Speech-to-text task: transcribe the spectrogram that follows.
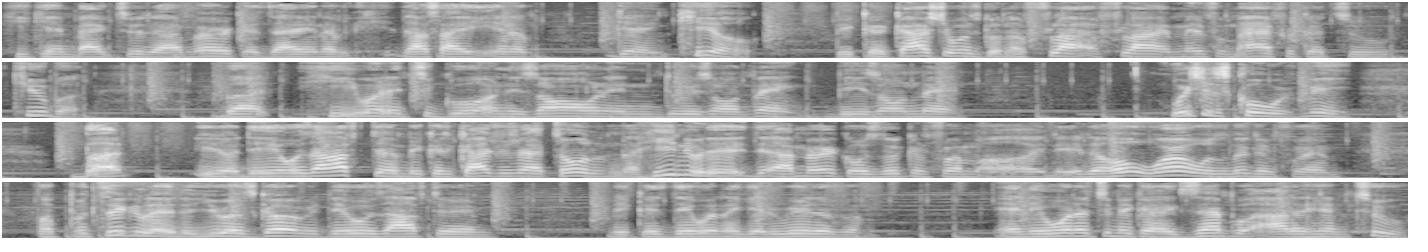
He came back to the Americas. That up, that's how he ended up getting killed because Castro was going to fly, fly men from Africa to Cuba, but he wanted to go on his own and do his own thing, be his own man, which is cool with me. But you know, they was after him because Castro had told him that he knew that, that America was looking for him. Uh, the whole world was looking for him, but particularly the U.S. government, they was after him because they wanted to get rid of him, and they wanted to make an example out of him too.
